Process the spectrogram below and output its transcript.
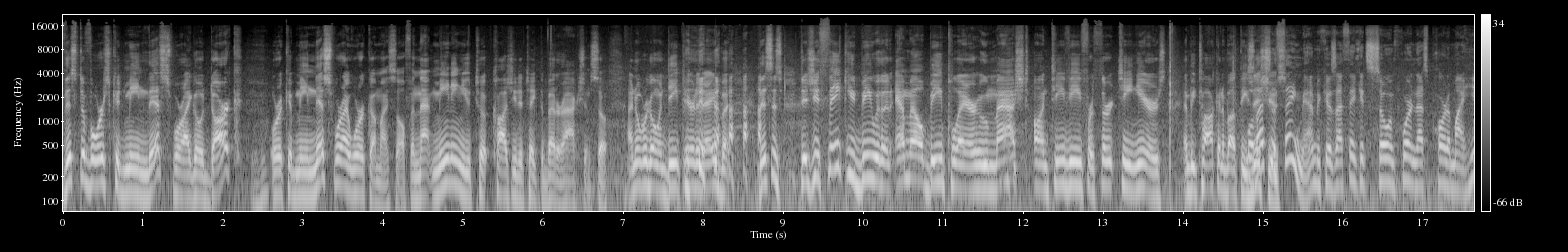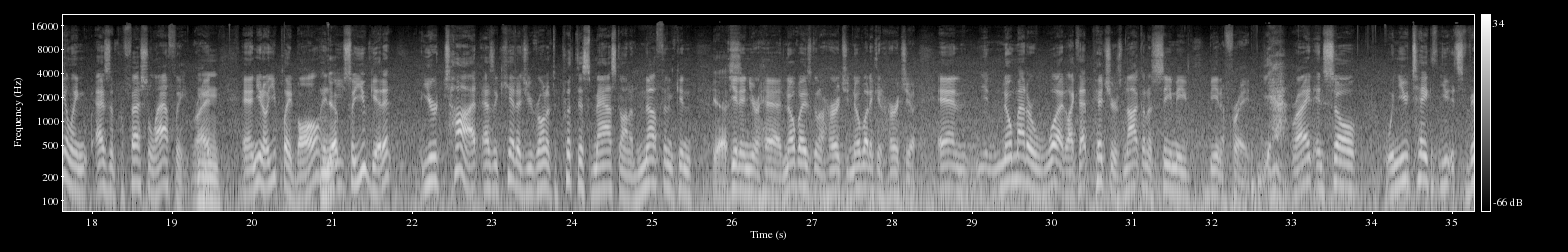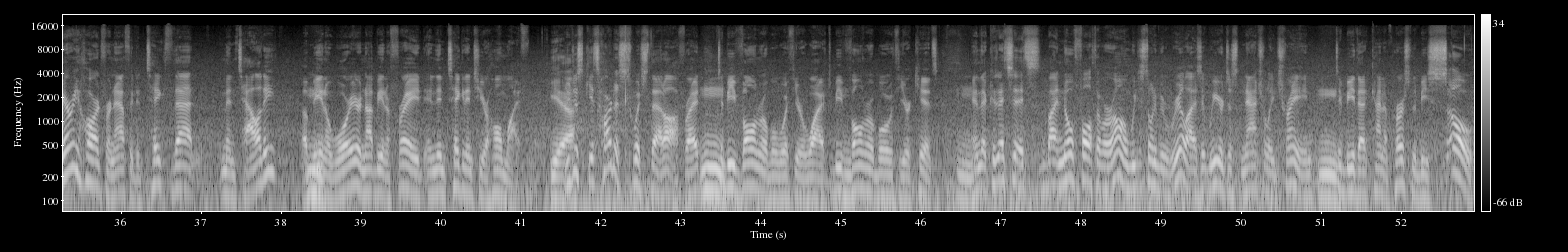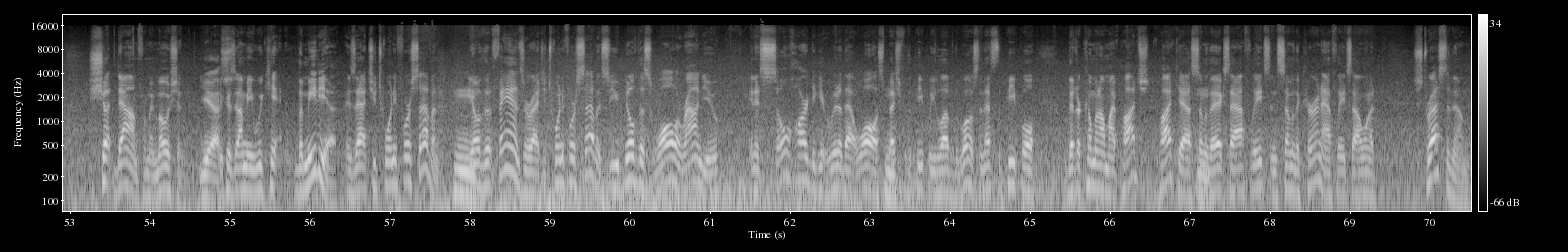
This divorce could mean this, where I go dark, or it could mean this, where I work on myself. And that meaning you took caused you to take the better action. So I know we're going deep here today, but this is. Did you think you'd be with an MLB player who mashed on TV for 13 years and be talking about these well, that's issues? the thing, man, because I think it's so important. That's part of my healing as a professional athlete, right? And you know, you played ball, and Mm-hmm. Yep. you, so you get it. You're taught as a kid, as you're growing up, to put this mask on of nothing can Yes. get in your head. Nobody's going to hurt you. Nobody can hurt you. And you, no matter what, like that pitcher's not going to see me being afraid. Yeah. Right. And so when you take, you, it's very hard for an athlete to take that mentality of mm. being a warrior, not being afraid, and then take it into your home life. Yeah. You just it's hard to switch that off, right? Mm. To be vulnerable with your wife, to be mm. vulnerable with your kids, mm. and because it's it's by no fault of our own, we just don't even realize that we are just naturally trained to be that kind of person to be so shut down from emotion. Yes. Because I mean, we can't. The media is at you 24/7. You know, the fans are at you 24/7. So you build this wall around you, and it's so hard to get rid of that wall, especially for the people you love the most, and that's the people that are coming on my pod- podcast. Some of the ex-athletes and some of the current athletes. I want to stress to them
